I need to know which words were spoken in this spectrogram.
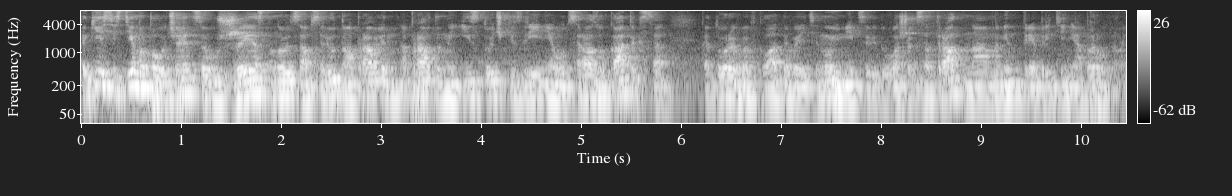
такие системы, получается, уже становятся абсолютно оправданы, оправданы и с точки зрения вот сразу капекса, который вы вкладываете, ну, имеется в виду ваших затрат на момент приобретения оборудования.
